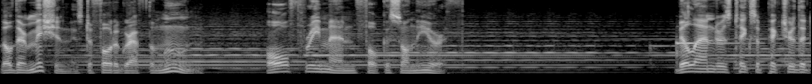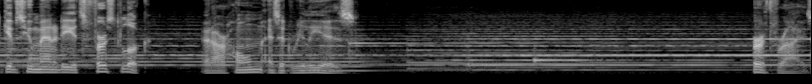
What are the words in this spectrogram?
Though their mission is to photograph the moon, all three men focus on the Earth. Bill Anders takes a picture that gives humanity its first look at our home as it really is. Earthrise.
